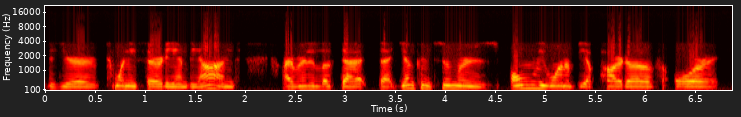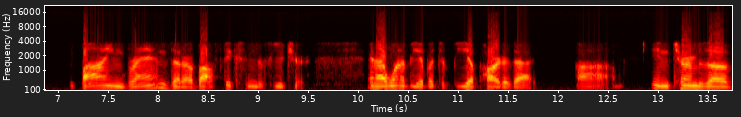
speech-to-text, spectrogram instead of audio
the year 2030 and beyond, I really looked at that young consumers only want to be a part of or buying brands that are about fixing the future. And I want to be able to be a part of that. Uh, in terms of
